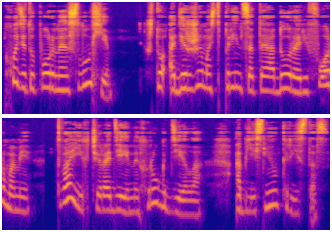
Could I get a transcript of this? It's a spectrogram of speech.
Ходят упорные слухи, что одержимость принца Теодора реформами твоих чародейных рук дело, объяснил Кристос.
